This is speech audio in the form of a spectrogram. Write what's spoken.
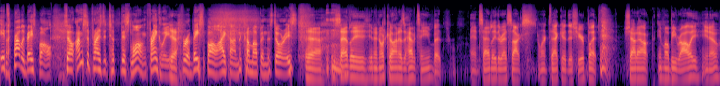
it's probably baseball. So I'm surprised it took this long, frankly, Yeah. for a baseball icon to come up in the stories. Yeah, sadly, you know, North Carolina doesn't have a team, but and sadly, the Red Sox weren't that good this year. But shout out MLB Raleigh, you know,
